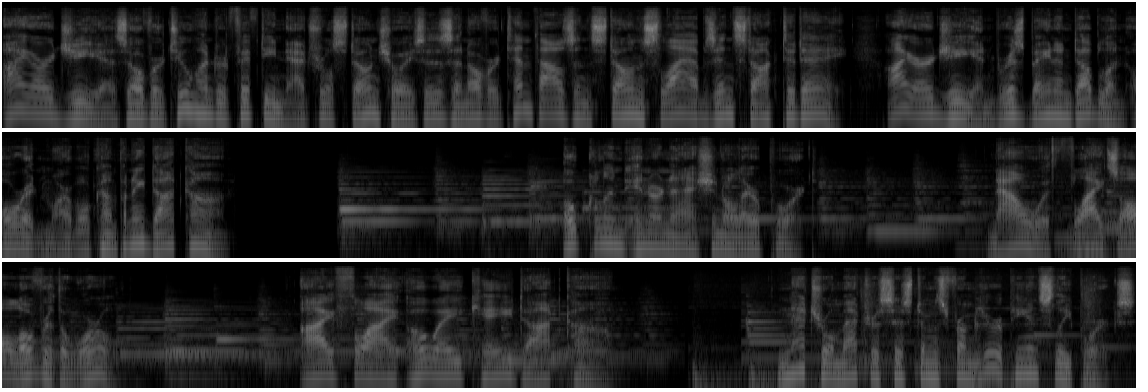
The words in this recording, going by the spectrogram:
IRG has over 250 natural stone choices and over 10,000 stone slabs in stock today. IRG in Brisbane and Dublin or at marblecompany.com. Oakland International Airport. Now with flights all over the world. iFlyOAK.com. Natural mattress systems from European Sleepworks,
